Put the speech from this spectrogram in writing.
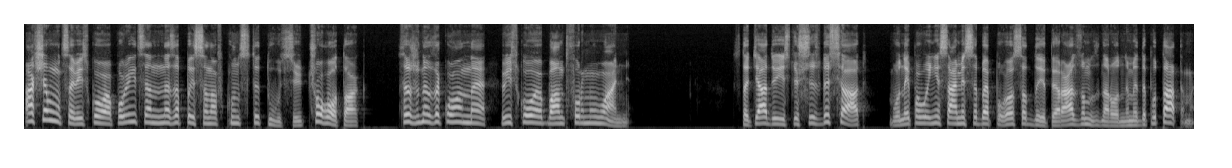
А чому ця військова поліція не записана в Конституцію? Чого так? Це ж незаконне військове бандформування. Стаття 260. Вони повинні самі себе посадити разом з народними депутатами,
